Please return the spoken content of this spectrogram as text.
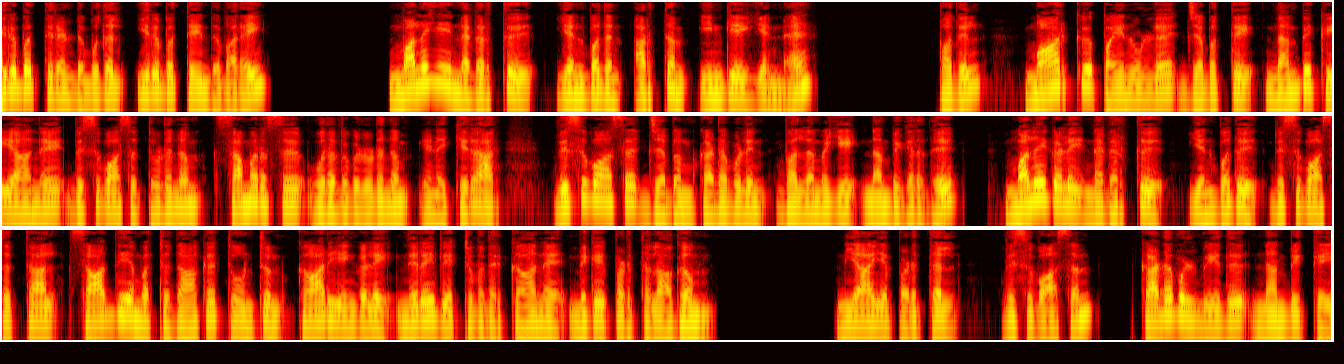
இருபத்திரண்டு முதல் இருபத்தைந்து வரை மலையை நகர்த்து என்பதன் அர்த்தம் இங்கே என்ன? பதில் மார்க்கு பயனுள்ள ஜெபத்தை நம்பிக்கையான விசுவாசத்துடனும் சமரச உறவுகளுடனும் இணைக்கிறார். விசுவாச ஜெபம் கடவுளின் வல்லமையை நம்புகிறது. மலைகளை நகர்த்து என்பது விசுவாசத்தால் சாத்தியமற்றதாக தோன்றும் காரியங்களை நிறைவேற்றுவதற்கான மிகைப்படுத்தலாகும். நியாயப்படுத்தல் விசுவாசம் கடவுள் மீது நம்பிக்கை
